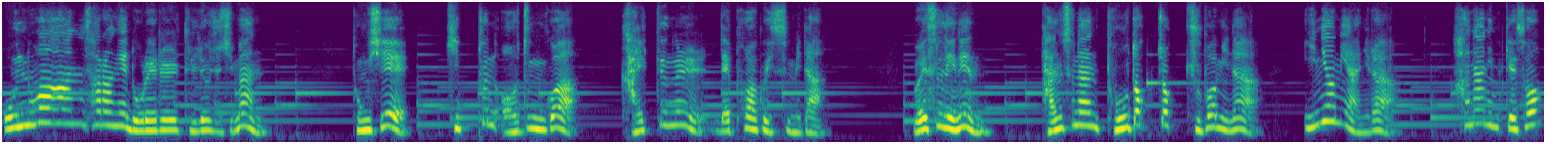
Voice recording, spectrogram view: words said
온화한 사랑의 노래를 들려주지만 동시에 깊은 어둠과 갈등을 내포하고 있습니다. 웨슬리는 단순한 도덕적 규범이나 이념이 아니라 하나님께서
